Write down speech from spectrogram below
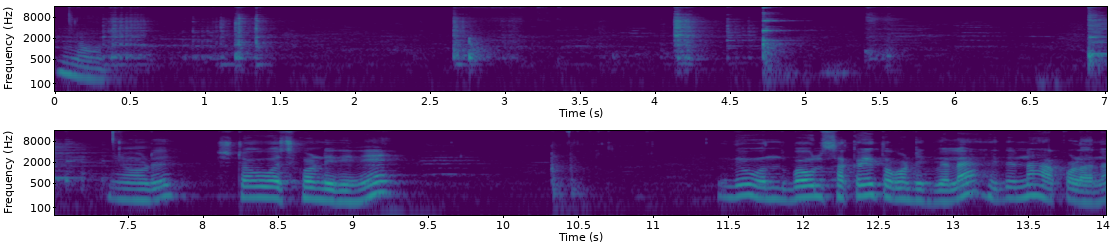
ನೋಡಿ ನೋಡಿ, ಸ್ಟವ್ ಹಚ್ಕೊಂಡಿದ್ದೀನಿ. ಇದು ಒಂದು ಬೌಲ್ ಸಕ್ಕರೆ ತೊಗೊಂಡಿದ್ವಲ್ಲ, ಇದನ್ನು ಹಾಕ್ಕೊಳ್ಳೋಣ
